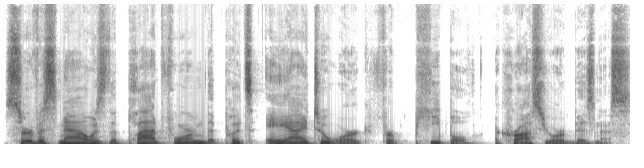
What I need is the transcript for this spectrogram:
ServiceNow is the platform that puts AI to work for people across your business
